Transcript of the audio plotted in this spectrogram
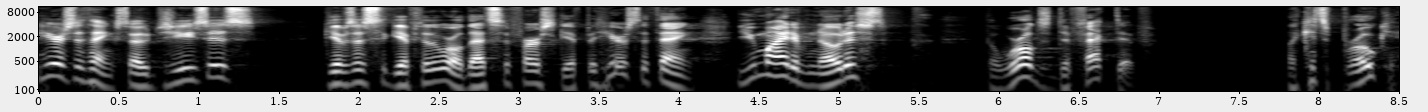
here's the thing so, Jesus gives us the gift of the world. That's the first gift. But here's the thing you might have noticed the world's defective, like it's broken.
